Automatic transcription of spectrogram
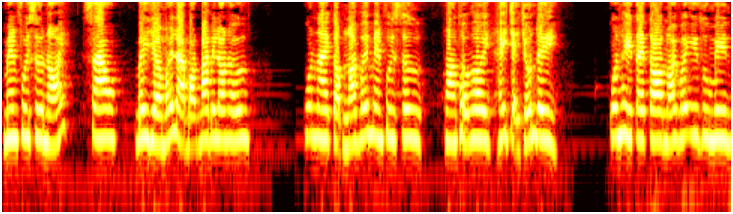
Menfui sư nói, sao, bây giờ mới là bọn Babylon ư? Quân Ai Cập nói với men phu sư, Hoàng thượng ơi, hãy chạy trốn đi. Quân Hittito nói với Izumin,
